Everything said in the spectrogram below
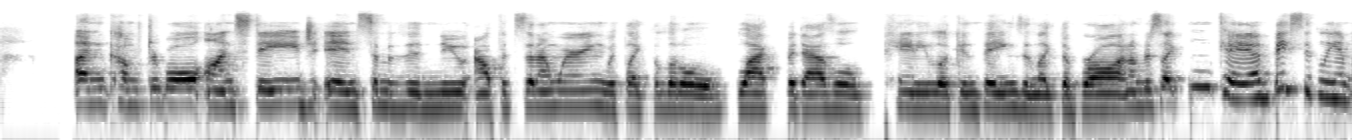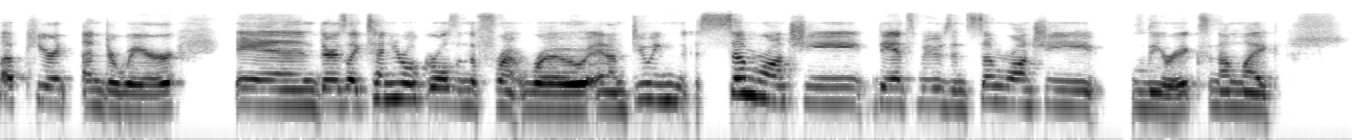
uncomfortable on stage in some of the new outfits that I'm wearing with like the little black bedazzled panty looking things and like the bra. And I'm just like, okay, I'm basically I'm up here in underwear. And there's like 10 year old girls in the front row, and I'm doing some raunchy dance moves and some raunchy lyrics. And I'm like,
